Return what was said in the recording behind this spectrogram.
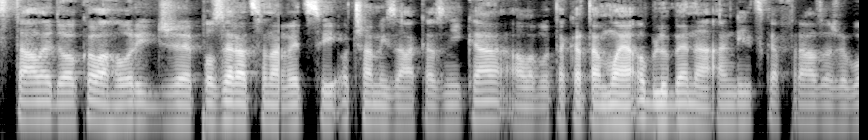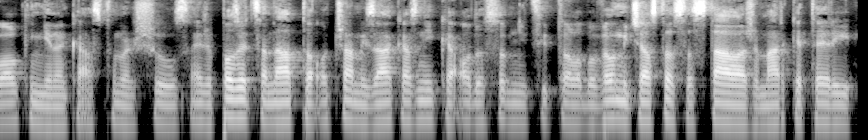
stále dookola hovoriť, že pozerať sa na veci očami zákazníka, alebo taká tá moja obľúbená anglická fráza, že walking in a customer shoes, že pozrieť sa na to očami zákazníka, odosobniť si to, lebo veľmi často sa stáva, že marketéri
